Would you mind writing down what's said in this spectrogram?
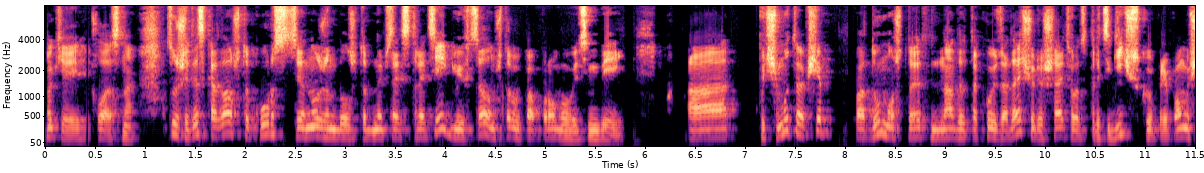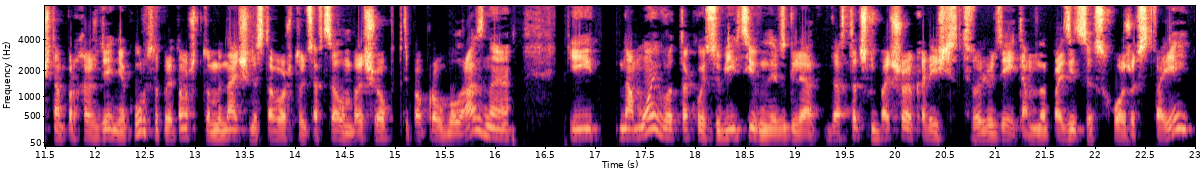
Окей, классно. Слушай, ты сказал, что курс тебе нужен был, чтобы написать стратегию и в целом, чтобы попробовать MBA. А почему ты вообще подумал, что это надо такую задачу решать вот стратегическую при помощи там прохождения курса, при том, что мы начали с того, что у тебя в целом большой опыт, ты попробовал разное, и на мой вот такой субъективный взгляд, достаточно большое количество людей там на позициях схожих с твоей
